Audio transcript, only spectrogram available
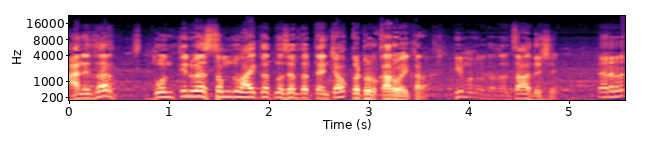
आणि जर दोन तीन वेळेस समजून ऐकत नसेल तर त्यांच्यावर कठोर कारवाई करा. ही मनोदादांचा आदेश आहे. तर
